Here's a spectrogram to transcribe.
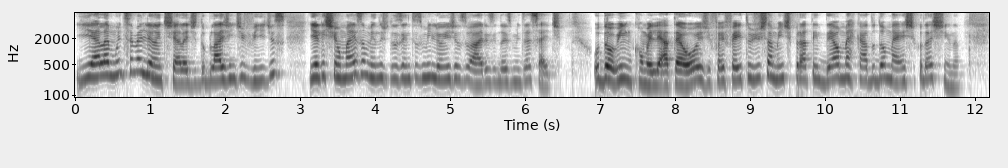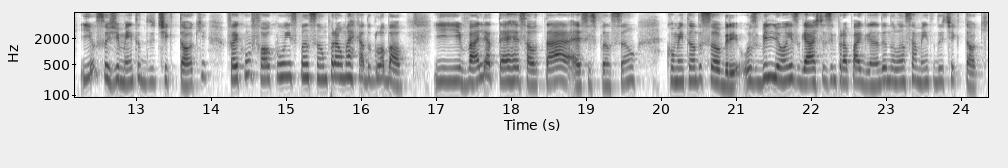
e ela é muito semelhante, ela é de dublagem de vídeos e eles tinham mais ou menos 200 milhões de usuários em 2017. O Douyin, como ele é até hoje, foi feito justamente para atender ao mercado doméstico da China. E o surgimento do TikTok foi com foco em expansão para o mercado global. E vale até ressaltar essa expansão comentando sobre os bilhões gastos em propaganda no lançamento do TikTok.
